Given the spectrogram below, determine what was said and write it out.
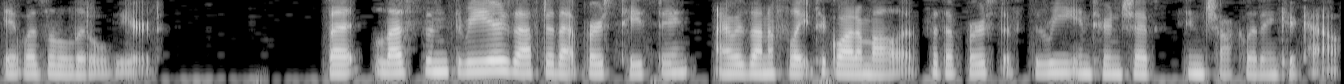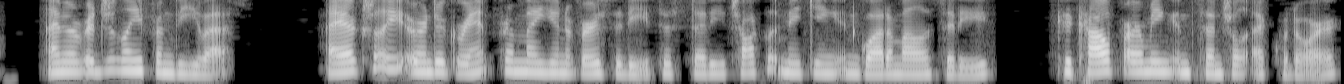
It was a little weird. But less than three years after that first tasting, I was on a flight to Guatemala for the first of three internships in chocolate and cacao. I'm originally from the US. I actually earned a grant from my university to study chocolate making in Guatemala City, cacao farming in central Ecuador,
